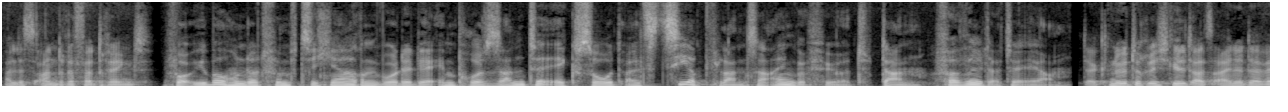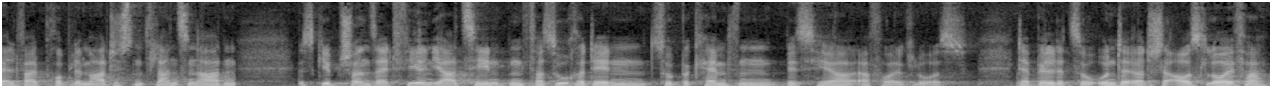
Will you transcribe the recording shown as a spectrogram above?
alles andere verdrängt. Vor über 150 Jahren wurde der imposante Exot als Zierpflanze eingeführt. Dann verwilderte er. Der Knöterich gilt als eine der weltweit problematischsten Pflanzenarten. Es gibt schon seit vielen Jahrzehnten Versuche, den zu bekämpfen, bisher erfolglos. Der bildet so unterirdische Ausläufer.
